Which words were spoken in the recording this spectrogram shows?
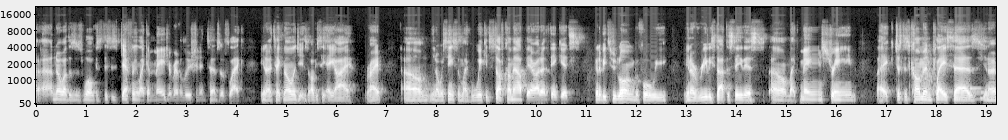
I know others as well, because this is definitely like a major revolution in terms of like you know, technology is obviously AI, right? Um, you know, we're seeing some like wicked stuff come out there. I don't think it's going to be too long before we you know really start to see this um, like mainstream like just as commonplace as you know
